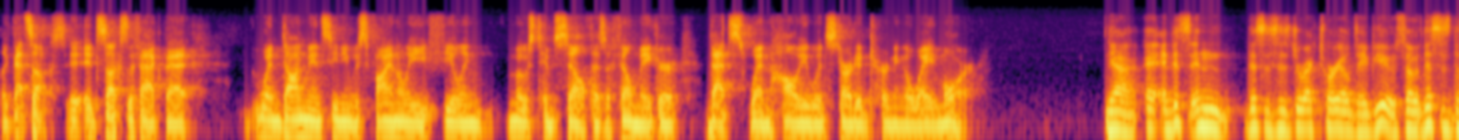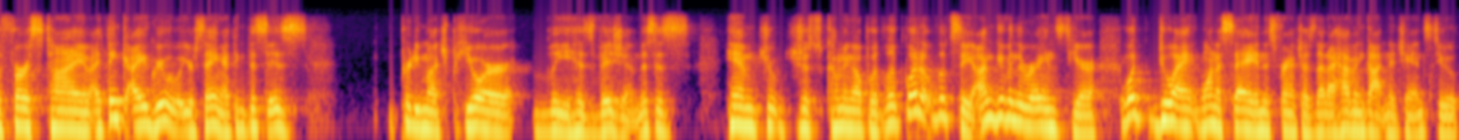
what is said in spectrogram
like that sucks. It, it sucks the fact that when Don Mancini was finally feeling most himself as a filmmaker, that's when Hollywood started turning away more. Yeah, and this and this is his directorial debut. So this is the first time. I think I agree with what you're saying. I think this is pretty much purely his vision. This is him just coming up with like what let's see i'm giving the reins here. What do i want to say in this franchise that i haven't gotten a chance to?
